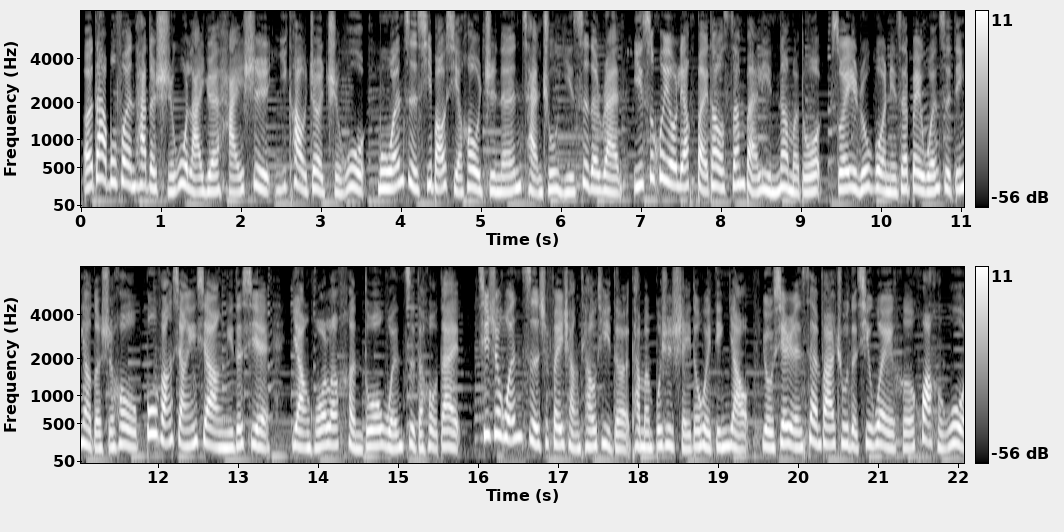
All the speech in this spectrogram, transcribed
而大部分它的食物来源还是依靠这植物。母蚊子吸饱血后，只能产出一次的卵，一次会有两百到三百粒那么多。所以，如果你在被蚊子叮咬的时候，不妨想一想你的。而且养活了很多蚊子的后代。其实蚊子是非常挑剔的，它们不是谁都会叮咬。有些人散发出的气味和化合物，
